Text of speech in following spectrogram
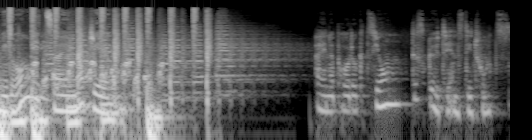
Mit Rumbi Maggiero. Eine Produktion des Goethe-Instituts.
